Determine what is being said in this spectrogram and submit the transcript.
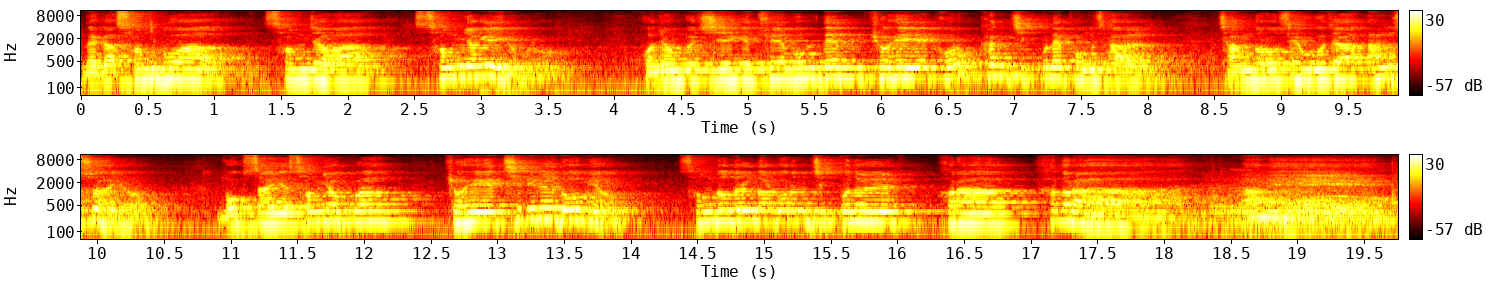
내가 성부와 성자와 성령의 이름으로 권영근 씨에게 죄 몸된 교회의 거룩한 직분에 봉사할 장로로 세우고자 안수하여 목사의 성역과 교회의 치리를 도우며 성도들을 돌보는 직분을 허락하노라. 아멘.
